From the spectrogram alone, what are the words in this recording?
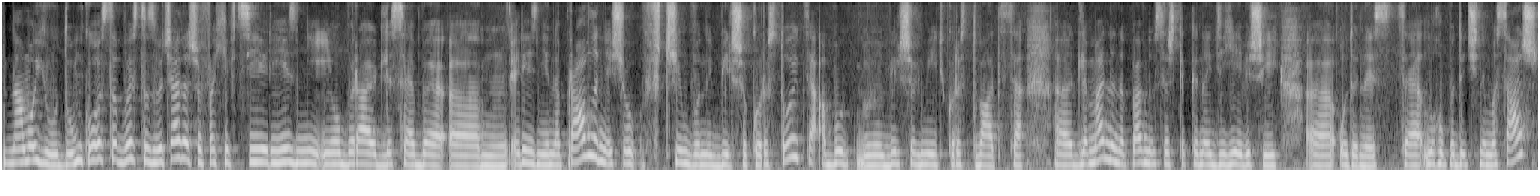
На мою думку, особисто, звичайно, що фахівці різні і обирають для себе ем, різні направлення, що в чим вони більше користуються або е, більше вміють користуватися. Е, для мене, напевно, все ж таки найдієвіший е, один із це логопедичний масаж.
